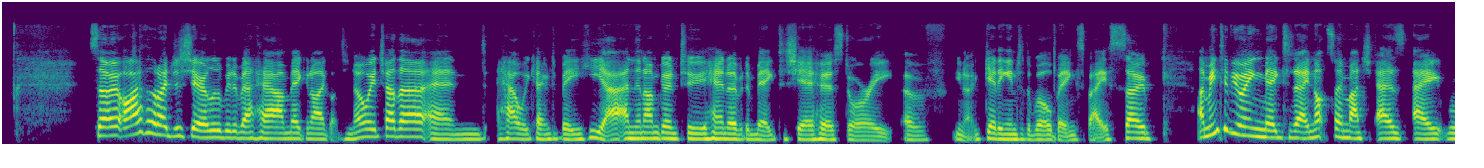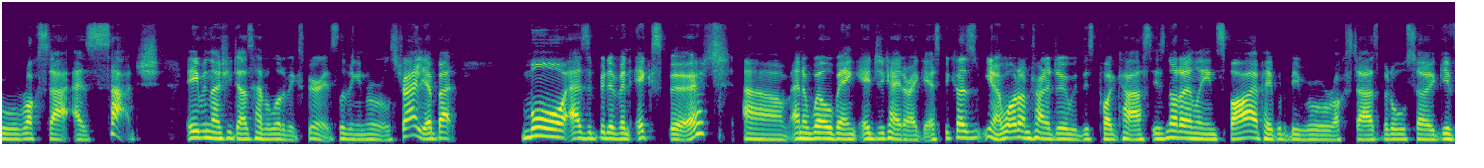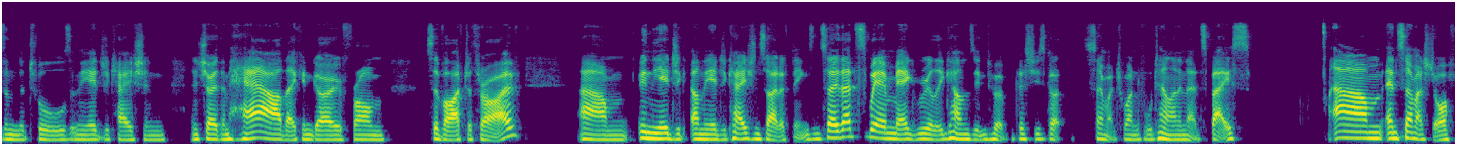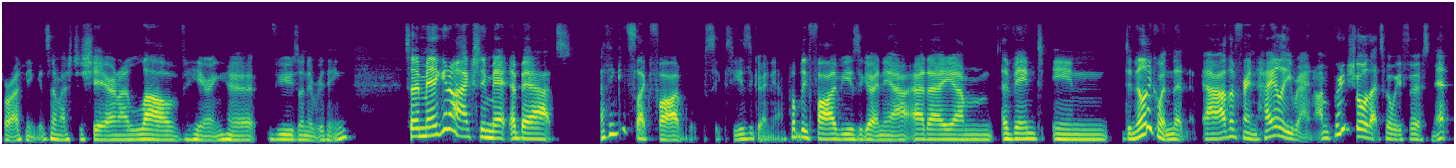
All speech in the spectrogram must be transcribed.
So I thought I'd just share a little bit about how Meg and I got to know each other and how we came to be here. And then I'm going to hand over to Meg to share her story of, you know, getting into the well-being space. So I'm interviewing Meg today, not so much as a rural rock star as such, even though she does have a lot of experience living in rural Australia, but more as a bit of an expert um, and a well-being educator, I guess, because you know what I'm trying to do with this podcast is not only inspire people to be rural rock stars, but also give them the tools and the education and show them how they can go from survive to thrive um, in the edu- on the education side of things. And so that's where Meg really comes into it because she's got so much wonderful talent in that space. Um, and so much to offer, I think, and so much to share. And I love hearing her views on everything. So Meg and I actually met about I think it's like five or six years ago now, probably five years ago now, at a um, event in Deniliquin that our other friend Haley ran. I'm pretty sure that's where we first met.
